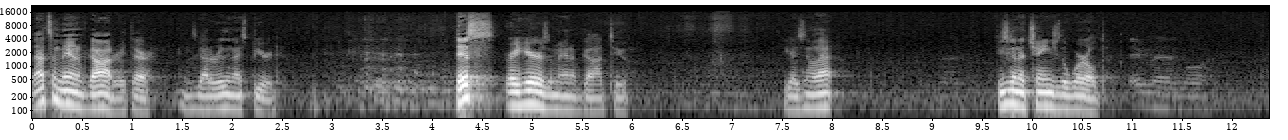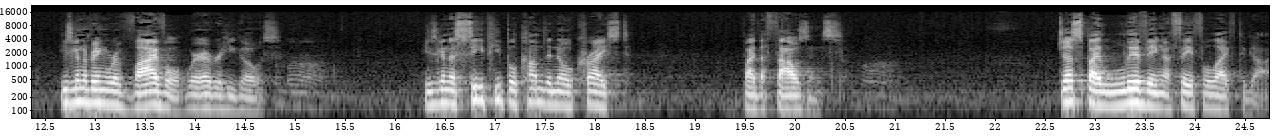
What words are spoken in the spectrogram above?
That's a man of God right there. He's got a really nice beard. This right here is a man of God, too. You guys know that? He's going to change the world. He's going to bring revival wherever he goes. He's going to see people come to know Christ by the thousands just by living a faithful life to God.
